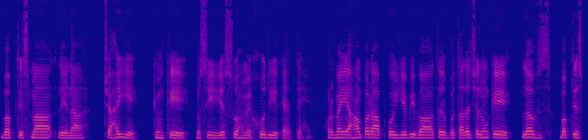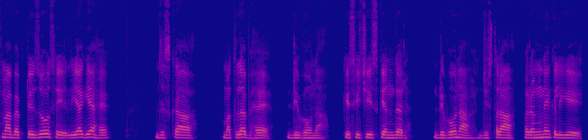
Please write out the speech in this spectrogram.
بپتسمہ لینا چاہیے کیونکہ مسیح یسو ہمیں خود یہ کہتے ہیں۔ اور میں یہاں پر آپ کو یہ بھی بات بتاتا چلوں کہ لفظ بپتسمہ بیپٹیزو سے لیا گیا ہے، جس کا مطلب ہے ڈبونا۔ کسی چیز کے اندر ڈبونا جس طرح رنگنے کے لیے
